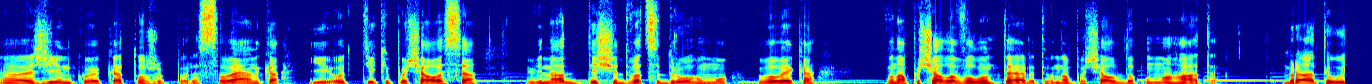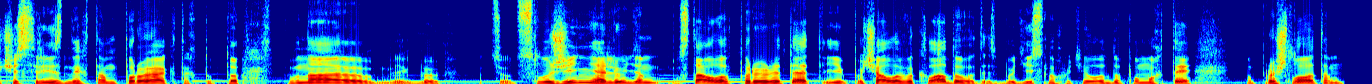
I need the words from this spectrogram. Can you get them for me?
е, жінку, яка теж переселенка. І от тільки почалася війна в 2022-му велика. Вона почала волонтерити, вона почала допомагати, брати участь в різних там проєктах. Тобто вона е, якби от служіння людям ставила в пріоритет і почала викладуватись, бо дійсно хотіла допомогти. Ну, пройшло там.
